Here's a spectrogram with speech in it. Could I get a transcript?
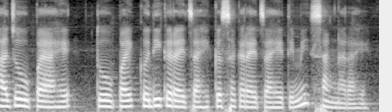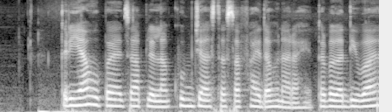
हा जो उपाय आहे तो उपाय कधी करायचा आहे कसं करायचा आहे ते मी सांगणार आहे. तर या उपायाचा आपल्याला खूप जास्त असा फायदा होणार आहे. तर बघा दिवा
